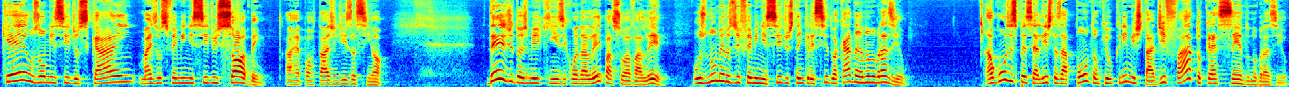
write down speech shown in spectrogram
que os homicídios caem, mas os feminicídios sobem? A reportagem diz assim, ó. Desde 2015, quando a lei passou a valer, os números de feminicídios têm crescido a cada ano no Brasil. Alguns especialistas apontam que o crime está de fato crescendo no Brasil.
